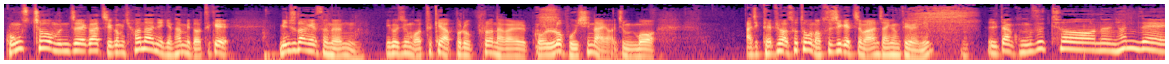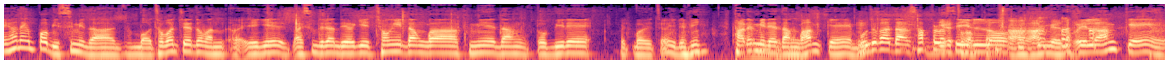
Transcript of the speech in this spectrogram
공수처 문제가 지금 현안이긴 합니다. 어떻게 민주당에서는 이거 지금 어떻게 앞으로 풀어나갈 걸로 보시나요? 지금 뭐 아직 대표와 소통은 없으시겠지만 장영태 의원님. 일단 공수처는 현재 현행법 있습니다. 뭐 저번 주에도 만, 어, 얘기 말씀드렸는데 여기 정의당과 국민의당 또 미래 뭐였죠 이름이 바른미래당과 함께 모두가 다 4 플러스 1로 아, 바른미래당. 1로 함께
